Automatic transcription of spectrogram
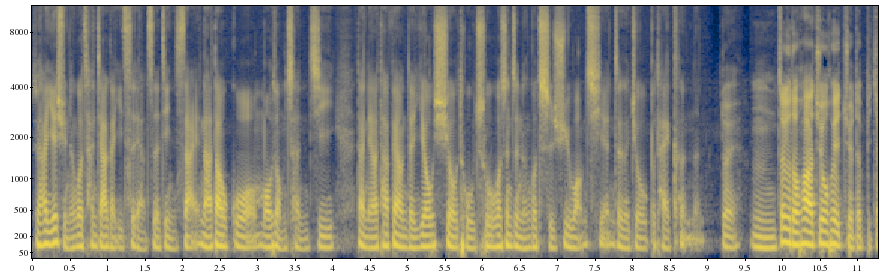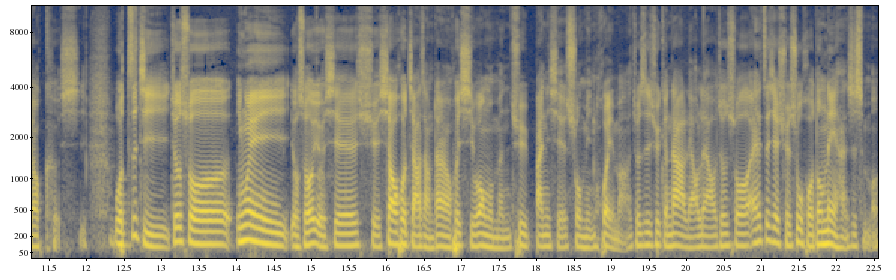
所以他也许能够参加个一次两次的竞赛，拿到过某种成绩，但你要他非常的优秀突出，或甚至能够持续往前，这个就不太可能。对，嗯，这个的话就会觉得比较可惜。我自己就是说，因为有时候有些学校或家长当然会希望我们去办一些说明会嘛，就是去跟大家聊聊，就是说，哎，这些学术活动内涵是什么。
